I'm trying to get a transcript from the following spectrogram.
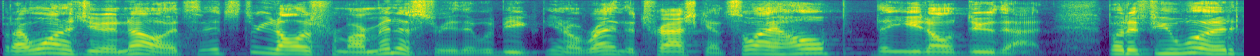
But I wanted you to know it's, it's $3 from our ministry that would be, you know, right in the trash can. So I hope that you don't do that. But if you would,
